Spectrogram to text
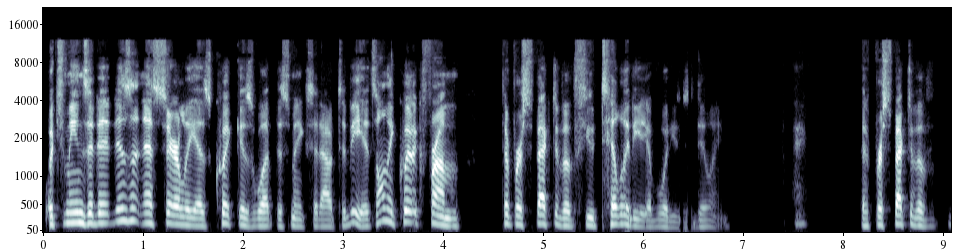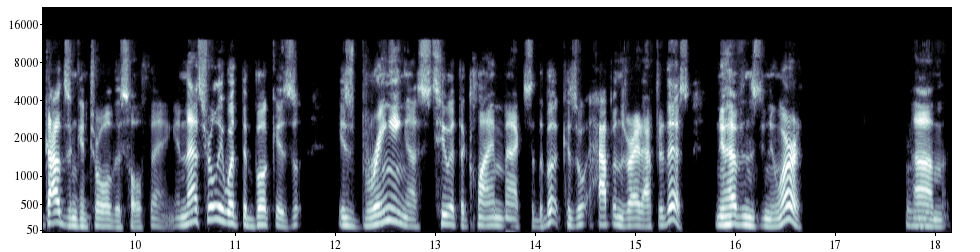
Which means that it isn't necessarily as quick as what this makes it out to be. It's only quick from the perspective of futility of what he's doing. Okay. The perspective of God's in control of this whole thing. And that's really what the book is is bringing us to at the climax of the book because what happens right after this new heavens new earth mm-hmm. um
